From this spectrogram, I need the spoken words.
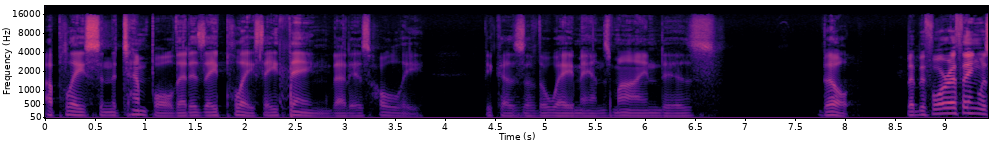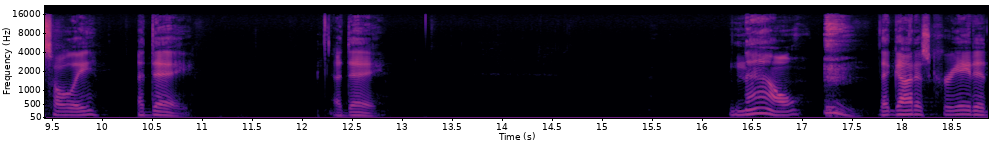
a place in the temple that is a place, a thing that is holy because of the way man's mind is built. But before a thing was holy, a day. A day. Now that God has created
